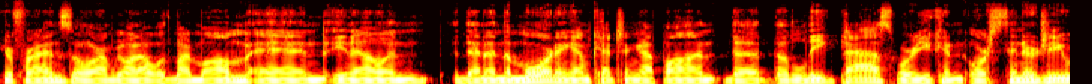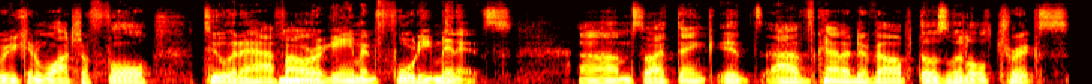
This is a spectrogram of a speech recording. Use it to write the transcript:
your friends, or I'm going out with my mom, and you know, and then in the morning I'm catching up on the the league pass where you can or synergy where you can watch a full two and a half hour game in 40 minutes. Um, so I think it's I've kind of developed those little tricks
